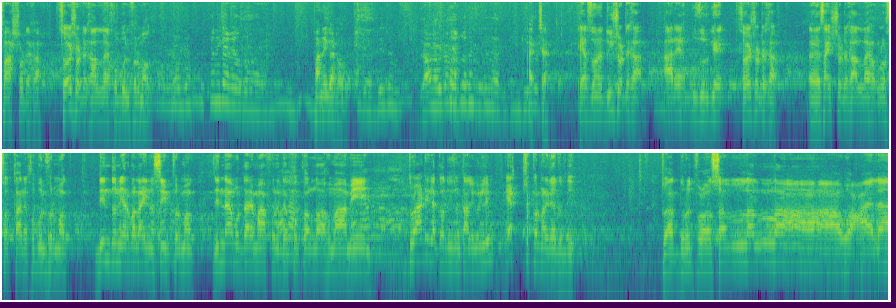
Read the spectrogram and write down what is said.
পাঁচশো টাকা। ছয়শো টাকা, আল্লাহ কবুল ফরমাও পানি আচ্ছা। একজনে দুইশো টাকা আর এক বুজুর্গে ছয়শো টাকা চারশো টাকা। আল্লাহ সকলের সৎকারে কবুল ফরমক দিন দুনিয়ার বালাই নসিব ফরমক জিন্দা মুর্দারে মা ফরি দেখো আল্লাহ। আমিন। তোরা আটি লাখ দুইজন তালি বললিম এক চক্কর মারিলে জলদি। তোরা দুরুদ পড়ো সাল্লাল্লাহু আলা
